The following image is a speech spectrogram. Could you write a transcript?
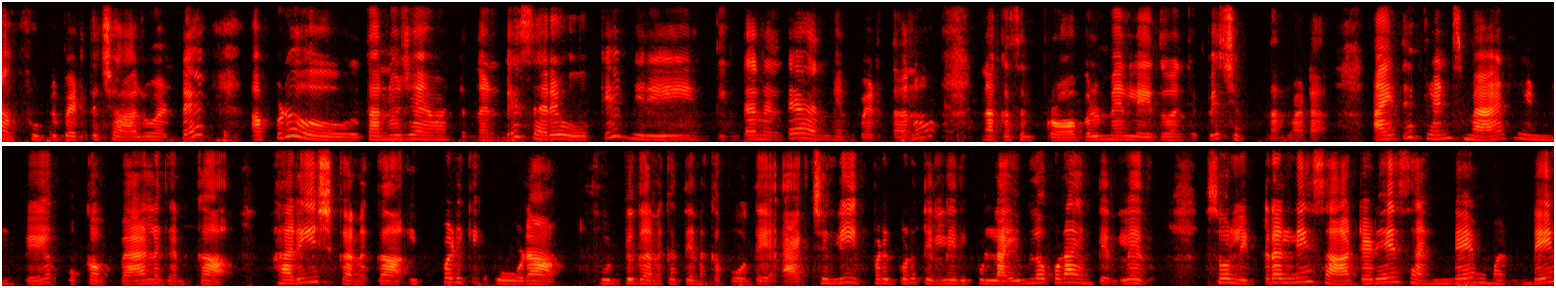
నాకు ఫుడ్ పెడితే చాలు అంటే అప్పుడు తనుజ ఏమంటుందంటే సరే ఓకే మీరు ఏం తింటానంటే అది నేను పెడతాను. నాకు అసలు ప్రాబ్లమే లేదు అని చెప్పి చెప్తుంది అనమాట అయితే ఫ్రెండ్స్ మ్యాటర్ ఏంటంటే ఒకవేళ కనుక హరీష్ కనుక ఇప్పటికీ కూడా ఫుడ్ గనక తినకపోతే యాక్చువల్లీ ఇప్పటికి కూడా తినలేదు. ఇప్పుడు లైవ్లో లో కూడా ఆయన తినలేదు. So literally Saturday Sunday Monday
